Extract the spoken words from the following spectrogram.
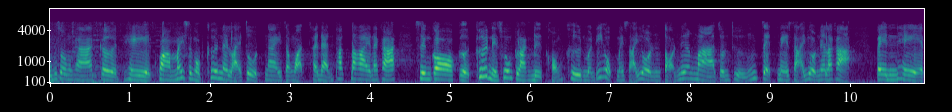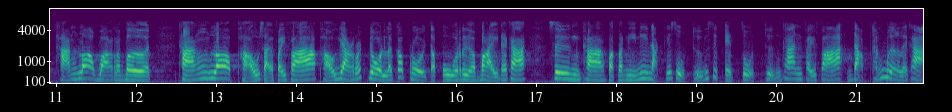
คุณผู้ชมคะ เกิดเหตุความไม่สงบขึ้นในหลายจุดในจังหวัดชายแดนภาคใต้นะคะ ซึ่งก็เกิดขึ้นในช่วงกลางดึกของคืนวันที่ 6 เมษายนต่อเนื่องมาจนถึง 7 เมษายนเนี่ยแหละค่ะ เป็นเหตุทั้งลอบวางระเบิด ทั้งลอบเผาสายไฟฟ้า เผายางรถยนต์แล้วก็โปรยตะปูเรือใบนะคะ ซึ่งทางปัตตานีนี่หนักที่สุดถึง 11 จุด ถึงขั้นไฟฟ้าดับทั้งเมืองเลยค่ะ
